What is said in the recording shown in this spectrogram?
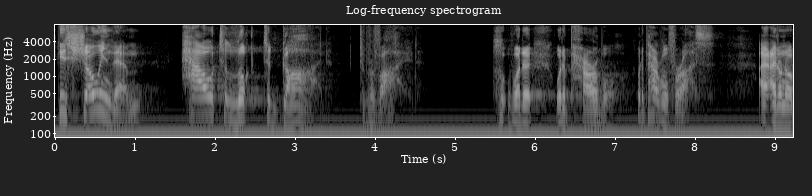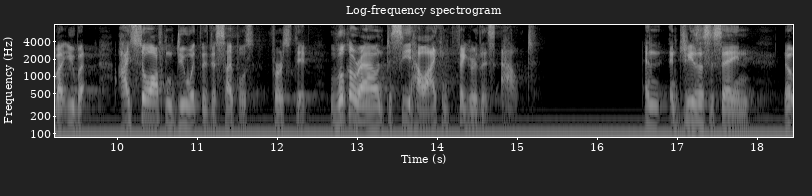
He's showing them how to look to God to provide. What a, what a parable. What a parable for us. I, I don't know about you, but I so often do what the disciples first did look around to see how I can figure this out. And, and Jesus is saying, no,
